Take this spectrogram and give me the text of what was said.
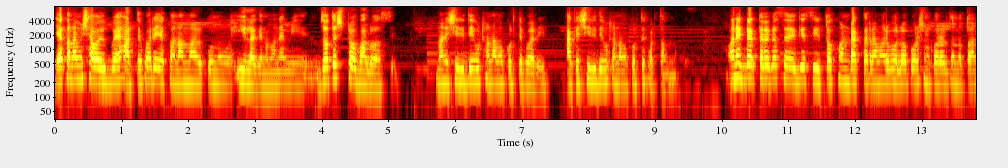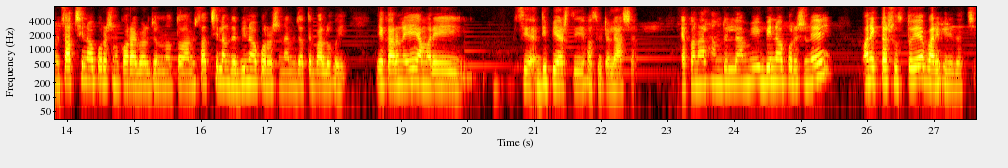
এখন আমি স্বাভাবিকভাবে হাঁটতে পারি, এখন আমার কোনো ই লাগে না। মানে আমি যথেষ্ট ভালো আছি। মানে সিঁড়ি দিয়ে ওঠানামা করতে পারি। আগে সিঁড়ি দিয়ে ওঠানামা করতে পারতাম না। অনেক ডাক্তারের কাছে গেছি, তখন ডাক্তার আমার বলে অপারেশন করার জন্য। তো আমি চাচ্ছি না অপারেশন করাবার জন্য। তো আমি চাচ্ছিলাম যে বিনা অপারেশন আমি যাতে ভালো হই। এ কারণে আমার এই ডিপিআরসি হসপিটালে আসা। এখন আলহামদুলিল্লাহ আমি বিনা অপারেশনে অনেকটা সুস্থ হয়ে বাড়ি ফিরে যাচ্ছি।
